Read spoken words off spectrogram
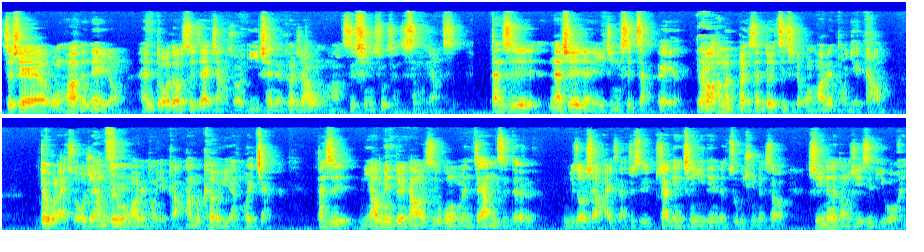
这些文化的内容。很多都是在讲说以前的客家文化是形塑成是什么样子，但是那些人已经是长辈了，然后他们本身对自己的文化认同也高。对我来说，我觉得他们对文化认同也高，他们课语也很会讲。但是你要面对到的是我们这样子的，比如说小孩子啊，就是比较年轻一点的族群的时候，其实那个东西是离我很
